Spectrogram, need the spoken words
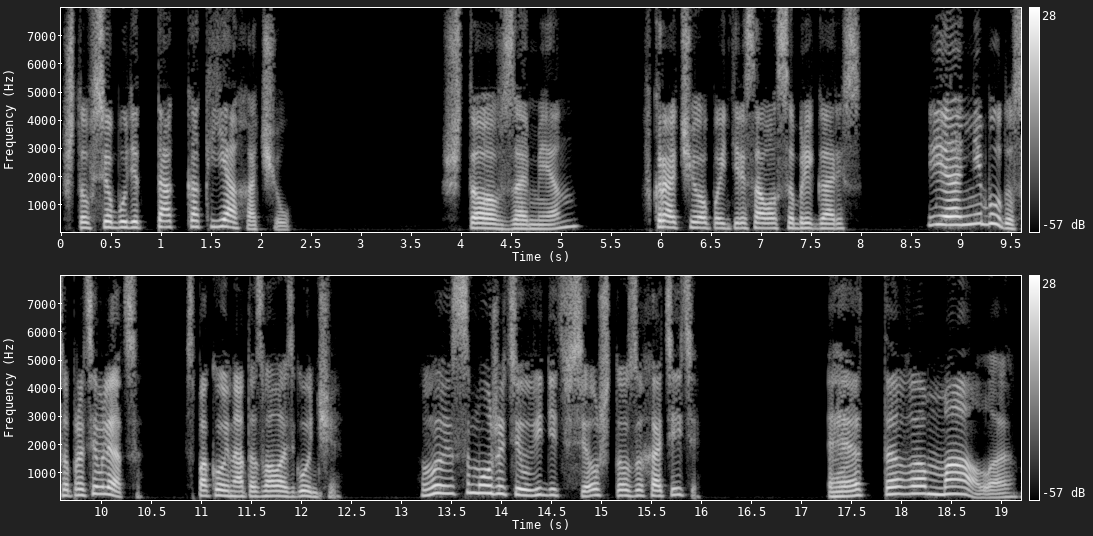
что все будет так, как я хочу. «Что взамен?» — вкратчиво поинтересовался Бригарис. «Я не буду сопротивляться», — спокойно отозвалась гончая. «Вы сможете увидеть все, что захотите». «Этого мало»,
